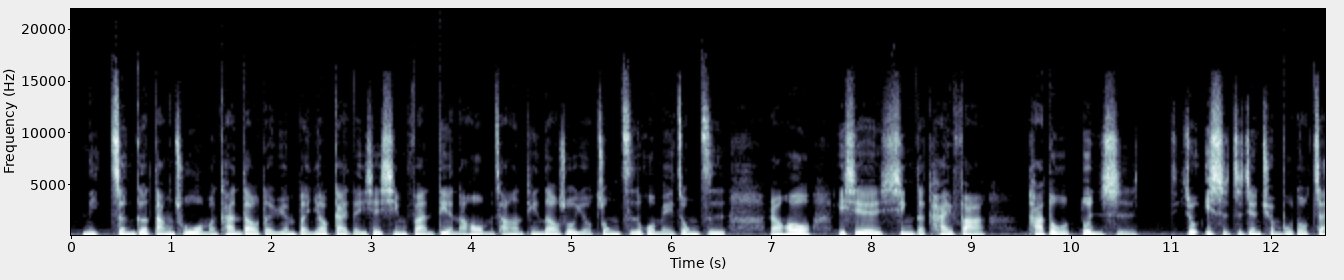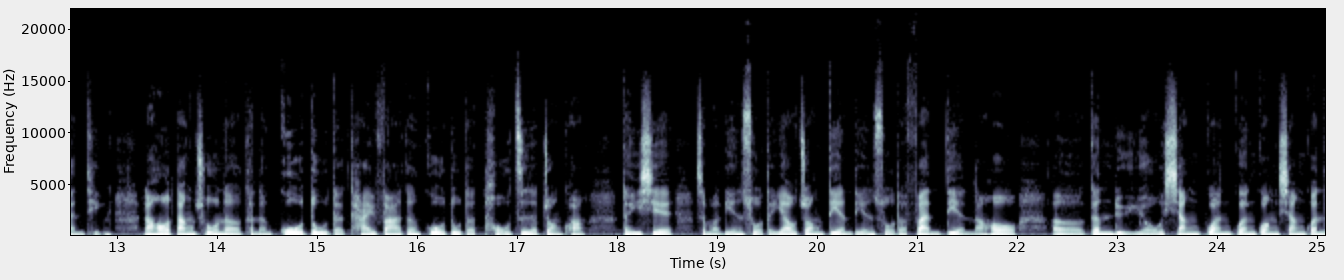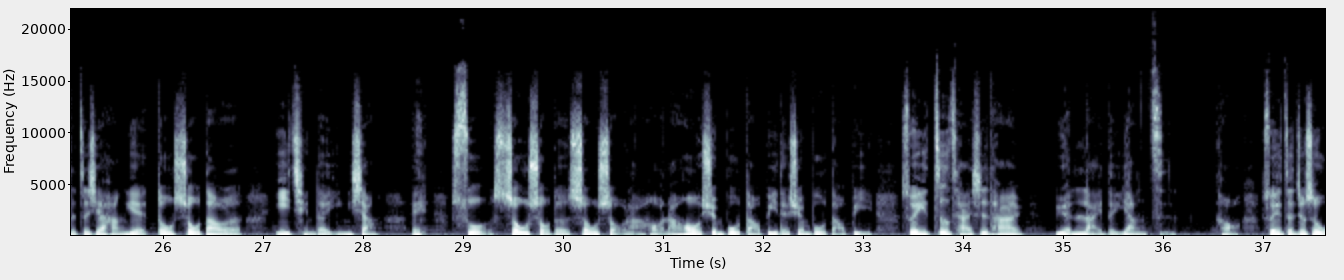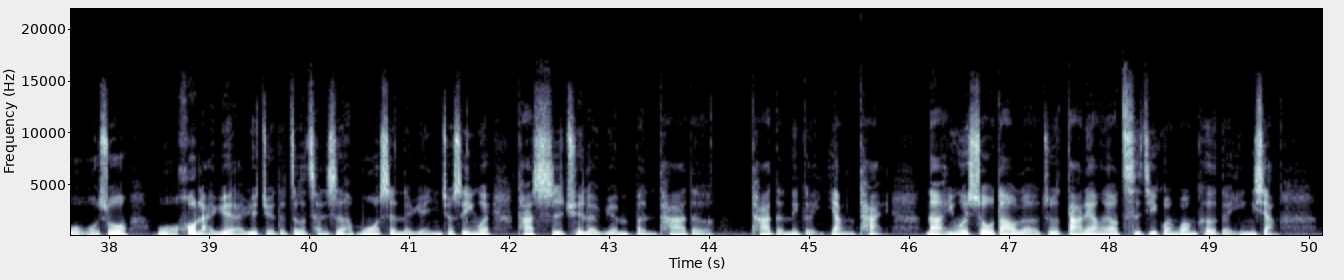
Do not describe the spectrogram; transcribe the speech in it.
你整个当初我们看到的原本要盖的一些新饭店，然后我们常常听到说有中资或没中资，然后一些新的开发，它都顿时。就一时之间全部都暂停，然后当初呢，可能过度的开发跟过度的投资的状况的一些什么连锁的药妆店、连锁的饭店，然后呃跟旅游相关、观光相关的这些行业都受到了疫情的影响，哎，说收手的收手了哈，然后宣布倒闭的宣布倒闭，所以这才是它原来的样子。好，所以这就是我我说我后来越来越觉得这个城市很陌生的原因，就是因为它失去了原本它的它的那个样态。那因为受到了就是大量要刺激观光客的影响，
